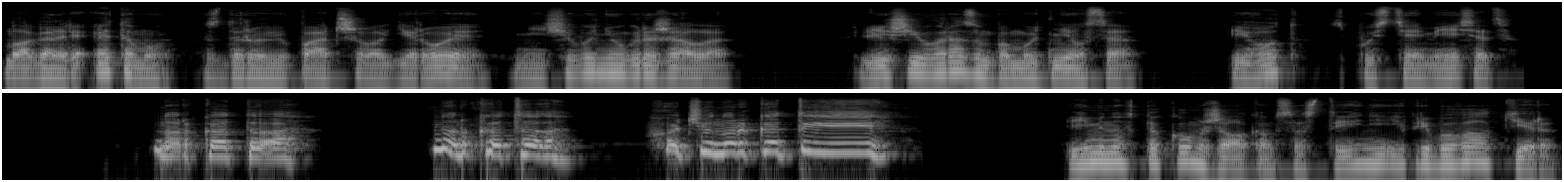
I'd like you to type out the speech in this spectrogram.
Благодаря этому здоровью падшего героя ничего не угрожало. Лишь его разум помутнился. И вот, спустя месяц... «Наркота! Наркота! Хочу наркоты!» Именно в таком жалком состоянии и пребывал Кир.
